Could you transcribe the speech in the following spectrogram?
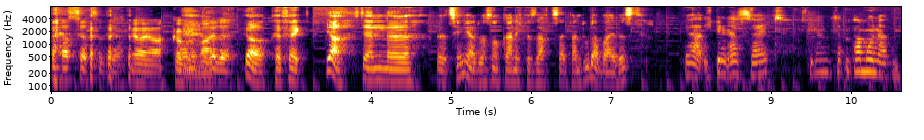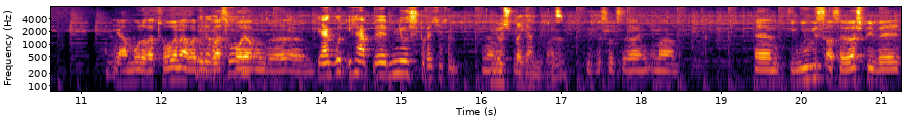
Passt ja zu dir. Ja, ja, gucken wir mal. Brille. Ja, perfekt. Ja, denn äh, äh, Xenia, du hast noch gar nicht gesagt, seit wann du dabei bist. Ja, ich bin erst seit, wie lange? Seit ein paar Monaten. Ja, Moderatorin, aber du warst Moderatorin. vorher unsere. Ähm, Ja gut, ich habe äh, News-Sprecherin. genau, Newssprechern was. Du bist sozusagen immer ähm, die News aus der Hörspielwelt,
